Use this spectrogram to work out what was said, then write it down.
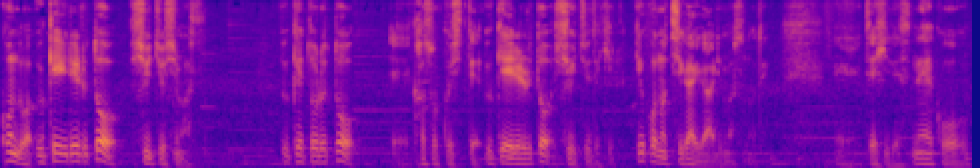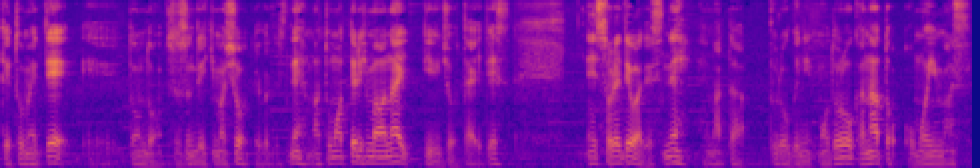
今度は受け入れると集中します。受け取ると、加速して受け入れると集中できる。っていうこの違いがありますので、えー、ぜひですねこう受け止めて、えー、どんどん進んでいきましょう。ということですね。まとまってる暇はないっていう状態です、えー、それではですねまたブログに戻ろうかなと思います。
